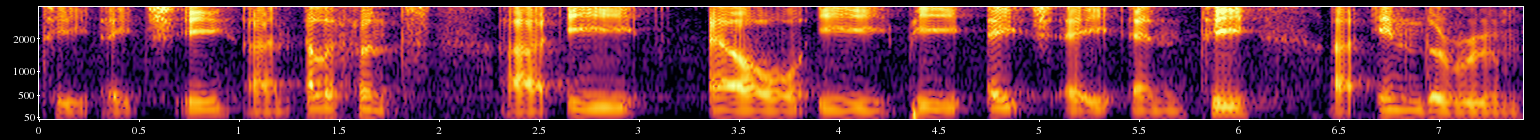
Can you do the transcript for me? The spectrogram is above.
T H E and elephant uh, E L E P H A N T uh, in the room.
